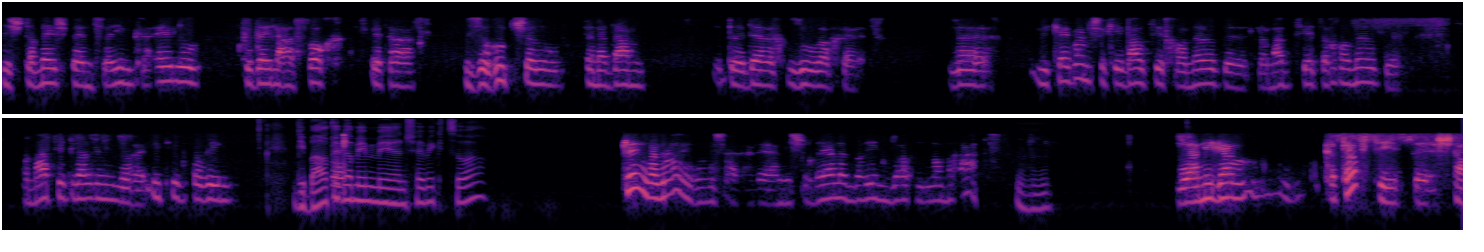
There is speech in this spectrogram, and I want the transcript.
להשתמש באמצעים כאלו כדי להפוך את הזהות של בן אדם בדרך זו או אחרת. ומכיוון שקיבלתי חומר ולמדתי את החומר ולמדתי דברים וראיתי דברים, דיברת גם עם אה, אנשי מקצוע? כן, ודאי, אני שומע על הדברים לא, לא מעט. ואני גם כתבתי שם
